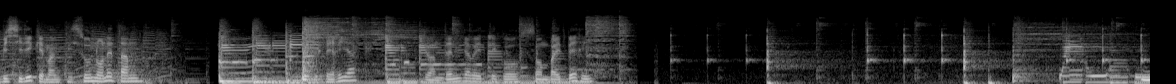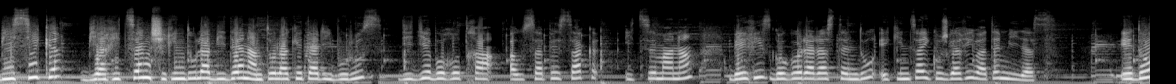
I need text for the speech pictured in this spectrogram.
bizirik emankizun honetan. Berriak, joan den hilabeteko zonbait berri. Bizik, biarritzen txirindula bidean antolaketari buruz, Didier Borrotra hauzapezak itzemana berriz gogorarazten du ekintza ikusgarri baten bidez. Edo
